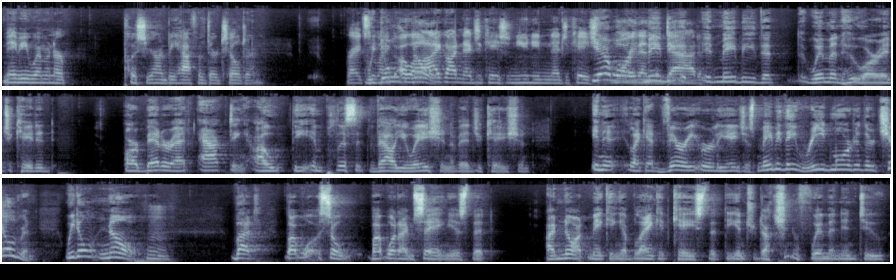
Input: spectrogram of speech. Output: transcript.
Maybe women are pushier on behalf of their children. Right. So We like, don't oh, well, know. I got an education. You need an education Yeah, well, more it than may the be it, it may be that women who are educated are better at acting out the implicit valuation of education in it, like at very early ages. Maybe they read more to their children. We don't know. Hmm. But but what, so but what I'm saying is that I'm not making a blanket case that the introduction of women into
